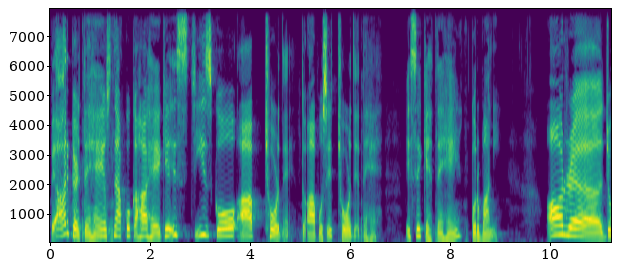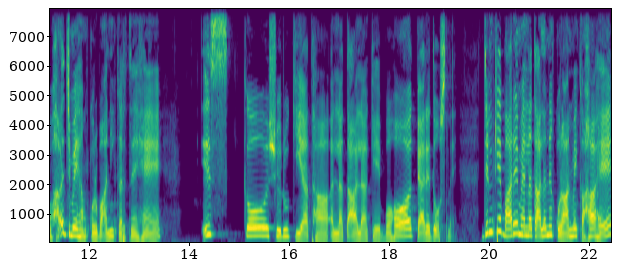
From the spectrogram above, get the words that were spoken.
پیار کرتے ہیں، اس نے آپ کو کہا ہے کہ اس چیز کو آپ چھوڑ دیں، تو آپ اسے چھوڑ دیتے ہیں۔ اسے کہتے ہیں قربانی۔ اور جو حج میں ہم قربانی کرتے ہیں، اس کو شروع کیا تھا اللہ تعالیٰ کے بہت پیارے دوست نے، جن کے بارے میں اللہ تعالیٰ نے قرآن میں کہا ہے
